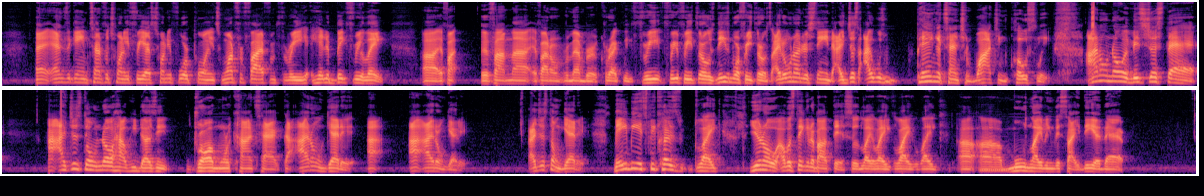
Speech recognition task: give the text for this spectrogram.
ends the game 10 for 23, has 24 points, one for five from three, hit a big three late. Uh, if I if I'm not if I don't remember correctly, three three free throws needs more free throws. I don't understand. I just I was paying attention, watching closely. I don't know if it's just that I just don't know how he doesn't draw more contact. I don't get it. I, I, I don't get it. I just don't get it. Maybe it's because, like, you know, I was thinking about this, so like, like, like, like, uh, uh, moonlighting this idea that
